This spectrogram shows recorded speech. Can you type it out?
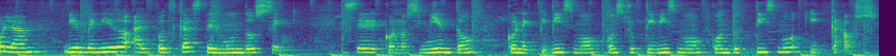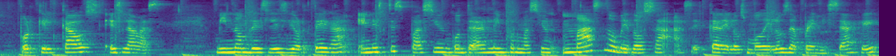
Hola, bienvenido al podcast del mundo C. C de conocimiento, conectivismo, constructivismo, conductismo y caos, porque el caos es la base. Mi nombre es Leslie Ortega. En este espacio encontrarás la información más novedosa acerca de los modelos de aprendizaje,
